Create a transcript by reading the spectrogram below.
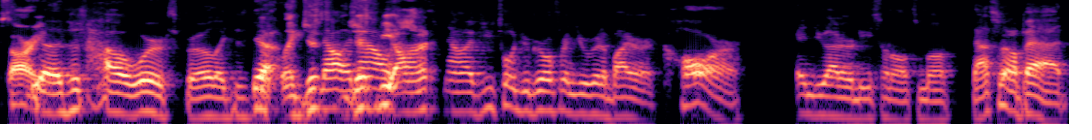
sorry. Yeah, that's just how it works, bro. Like just Yeah, like just Now- just be honest. Now, if you told your girlfriend you were going to buy her a car and you got her a Nissan Altima, that's not bad.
